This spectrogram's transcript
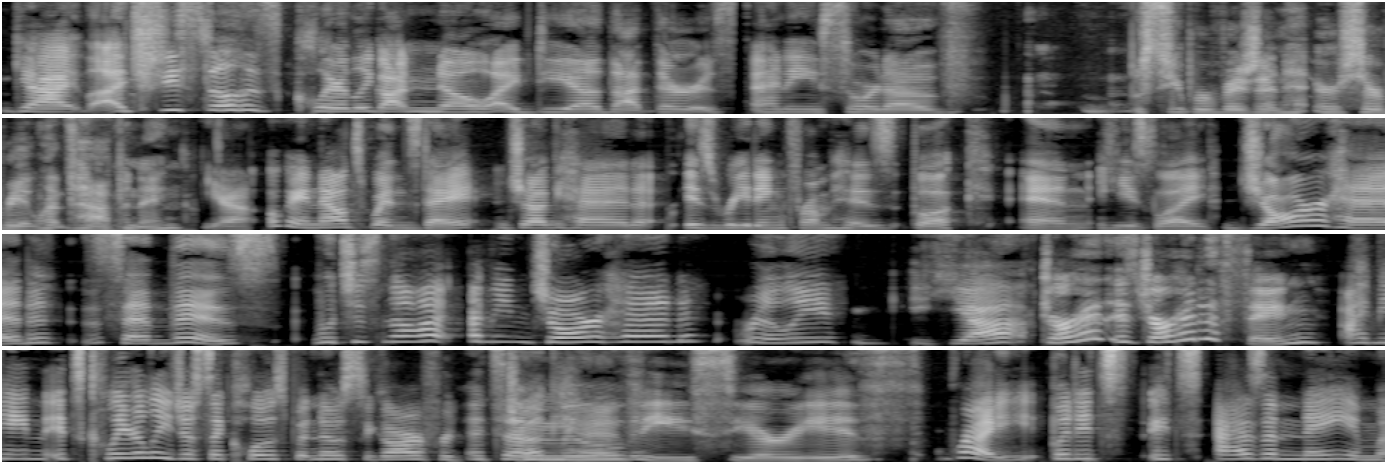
Yeah, I, she still has clearly got no idea that there is any sort of supervision or surveillance happening. Yeah. Okay, now it's Wednesday. Jughead is reading from his book and he's like, Jarhead said this, which is not, I mean, Jarhead, really? Yeah, Jarhead is Jarhead a thing? I mean, it's clearly just a close but no cigar for It's a movie series. Right, but it's it's as a name,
